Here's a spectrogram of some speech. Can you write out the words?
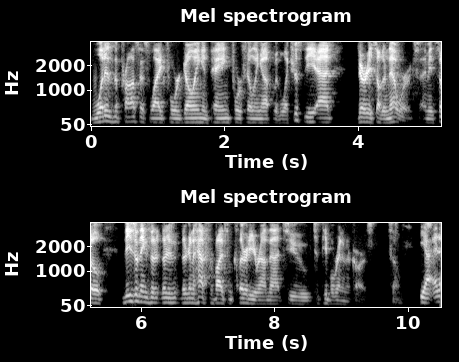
what is the process like for going and paying for filling up with electricity at various other networks. I mean, so these are things that they're, they're going to have to provide some clarity around that to to people renting their cars. So yeah, and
